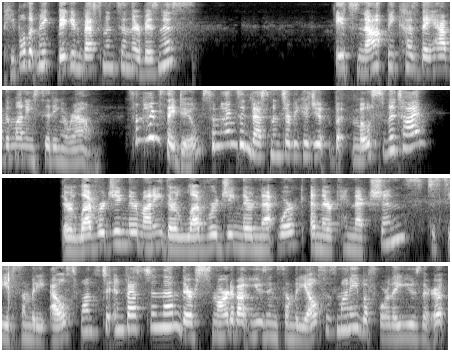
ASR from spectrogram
people that make big investments in their business, it's not because they have the money sitting around. Sometimes they do. Sometimes investments are because you, but most of the time, they're leveraging their money, they're leveraging their network and their connections to see if somebody else wants to invest in them. They're smart about using somebody else's money before they use their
